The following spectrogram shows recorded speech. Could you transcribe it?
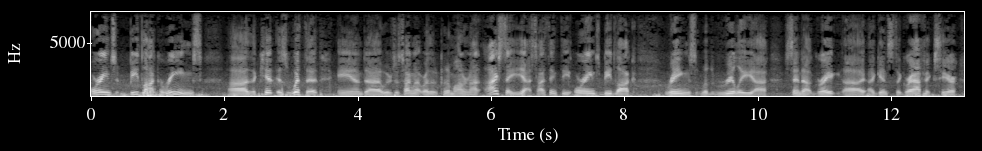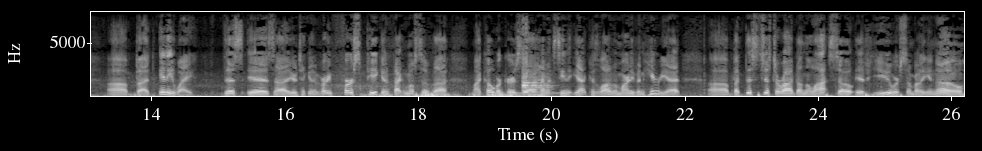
orange beadlock rings. Uh, the kit is with it. And uh, we were just talking about whether to put them on or not. I say yes. I think the orange beadlock rings would really uh, send out great uh, against the graphics here. But anyway, this is, uh, you're taking a very first peek. In fact, most of uh, my coworkers uh, haven't seen it yet because a lot of them aren't even here yet. Uh, but this just arrived on the lot. So if you or somebody you know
